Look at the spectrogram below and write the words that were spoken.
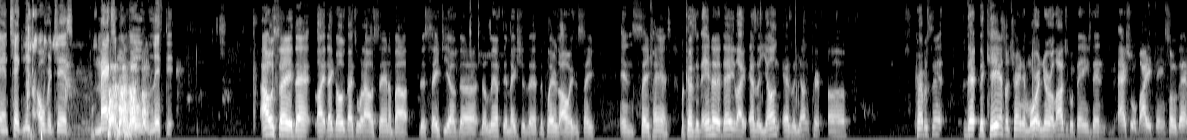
and technique over just maximum load lifted. I would say that like that goes back to what I was saying about the safety of the the lift and make sure that the players are always in safe in safe hands. Because at the end of the day, like as a young as a young prep uh president, the, the kids are training more neurological things than actual body things. So that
